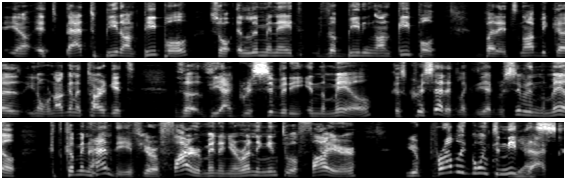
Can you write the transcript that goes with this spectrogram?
you know it's bad to beat on people so eliminate the beating on people but it's not because you know we're not going to target the the aggressivity in the male because chris said it like the aggressivity in the male could come in handy if you're a fireman and you're running into a fire you're probably going to need yes. that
